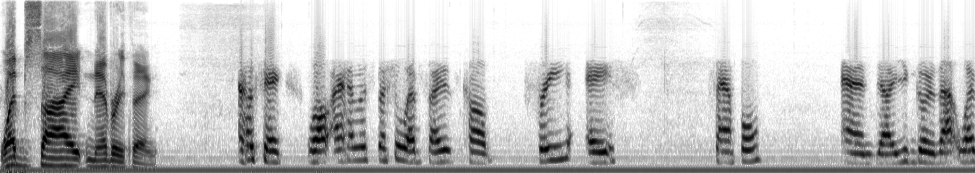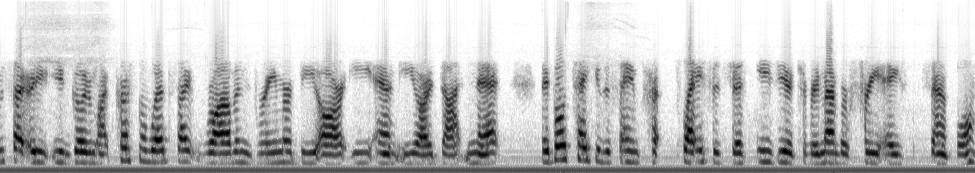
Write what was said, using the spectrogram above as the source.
website, and everything. Okay. Well, I have a special website. It's called Free Ace Sample, and uh, you can go to that website, or you, you, can go to my personal website, Robin Bremer, B R E M E R dot net. They both take you to the same place. It's just easier to remember. Free Ace Sample,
